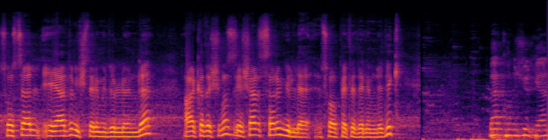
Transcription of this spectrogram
Sosyal Yardım İşleri Müdürlüğü'nde arkadaşımız Yaşar Sarıgül'le sohbet edelim dedik. Ben konuşurken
